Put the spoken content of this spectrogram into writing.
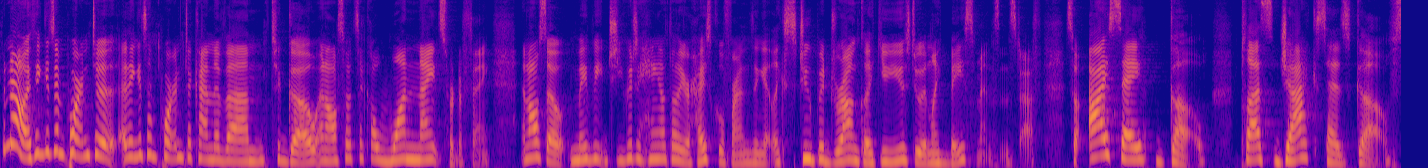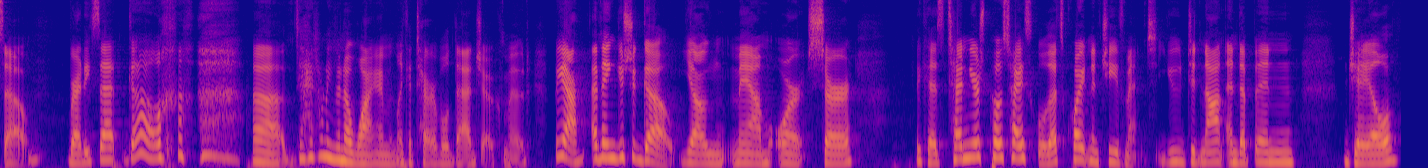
But no, I think it's important to I think it's important to kind of um to go and also it's like a one night sort of thing. And also maybe you get to hang out with all your high school friends and get like stupid drunk like you used to in like basements and stuff. So I say go. Plus Jack says go. So ready set go uh, i don't even know why i'm in like a terrible dad joke mood but yeah i think you should go young ma'am or sir because 10 years post high school, that's quite an achievement. You did not end up in jail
